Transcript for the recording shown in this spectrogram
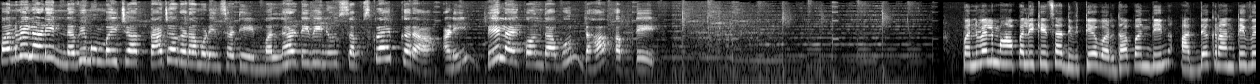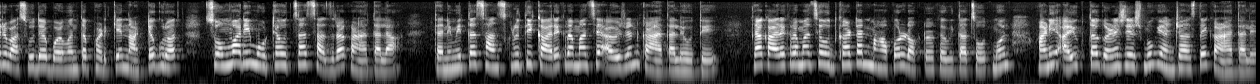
पनवेल आणि नवी मुंबईच्या ताज्या घडामोडींसाठी मल्हार टीव्ही न्यूज सबस्क्राईब करा आणि बेल आयकॉन दाबून रहा अपडेट. पनवेल महापालिकेचा द्वितीय वर्धापन दिन आद्य क्रांतीवीर वासुदेव बळवंत फडके नाट्यगृहात सोमवारी मोठ्या उत्साहात साजरा करण्यात आला. त्यानिमित्त सांस्कृतिक कार्यक्रमाचे आयोजन करण्यात आले होते. या कार्यक्रमाचे उद्घाटन महापौर डॉक्टर कविता चौतमोल आणि आयुक्त गणेश देशमुख यांच्या हस्ते करण्यात आले.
